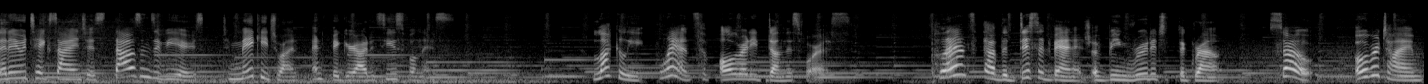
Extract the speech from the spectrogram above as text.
that it would take scientists thousands of years to make each one and figure out its usefulness. Luckily, plants have already done this for us. Plants have the disadvantage of being rooted to the ground. So, over time,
